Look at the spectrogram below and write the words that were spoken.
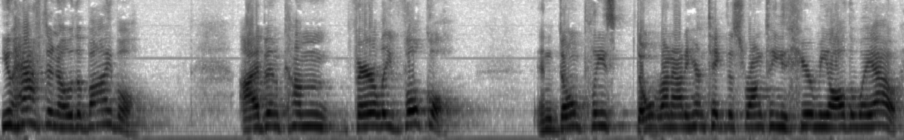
You have to know the Bible. I've become fairly vocal and don't please, don't run out of here and take this wrong till you hear me all the way out.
